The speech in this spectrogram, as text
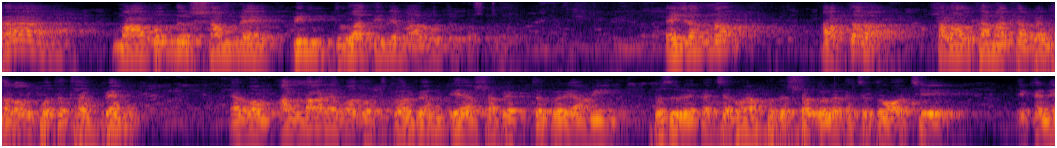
হ্যাঁ মা বোনদের সামনে বিড়ির দোয়া দিলে মা বোনদের কষ্ট হয়। এই জন্য আপনারা হালাল খানা খাবেন হালাল পথে থাকবেন এবং আল্লাহর ইবাদত করবেন। এই আশা ব্যক্ত করে আমি হুজুরের কাছে এবং আপনাদের সকলের কাছে দোয়া আছে এখানে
